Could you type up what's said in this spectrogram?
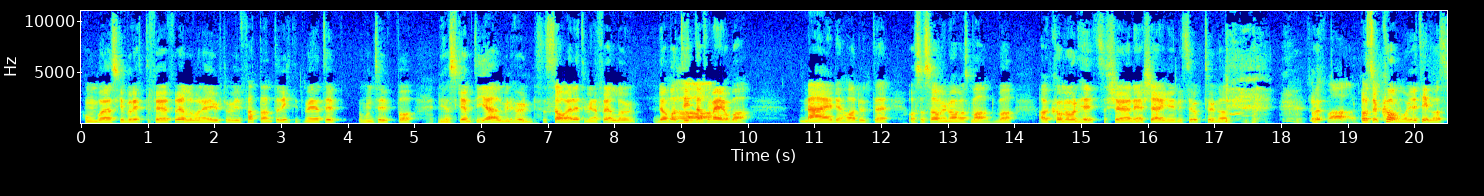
hon bara jag ska berätta för era föräldrar vad ni har gjort och vi fattar inte riktigt men jag typ, hon typ bara, ni har skrämt ihjäl min hund. Så sa jag det till mina föräldrar och de bara tittade Ja. på mig och bara, nej det har du inte. Och så sa min mammas man bara, ja kommer hon hit så kör jag ner kärringen i soptunnan. och, och så kom hon ju till oss.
